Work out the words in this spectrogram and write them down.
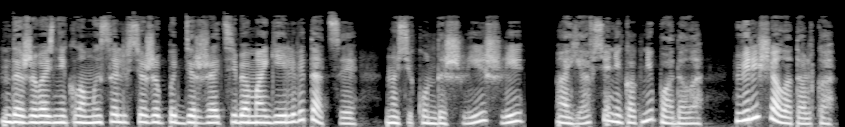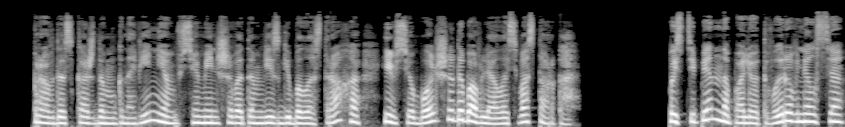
Даже возникла мысль все же поддержать себя магией левитации, но секунды шли, шли, а я все никак не падала. Верещала только. Правда, с каждым мгновением все меньше в этом визге было страха и все больше добавлялось восторга. Постепенно полет выровнялся,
